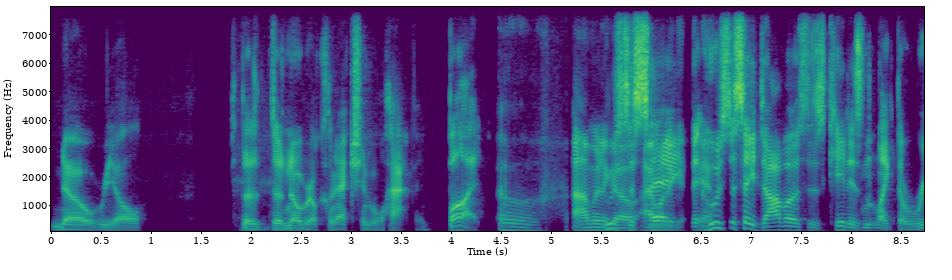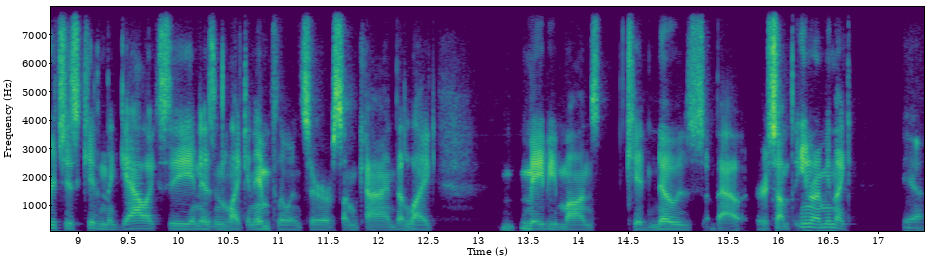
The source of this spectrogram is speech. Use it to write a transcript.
no real the the no real connection will happen. But Oh, I'm gonna who's go. to I wanna say go- yeah. who's to say Davos's kid isn't like the richest kid in the galaxy and isn't like an influencer of some kind that like maybe Mon's kid knows about or something. You know what I mean? Like Yeah.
